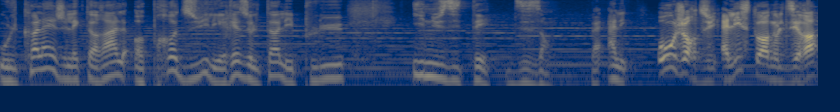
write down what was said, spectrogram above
où le collège électoral a produit les résultats les plus inusités, disons? Ben, allez. Aujourd'hui, à l'Histoire nous le dira,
